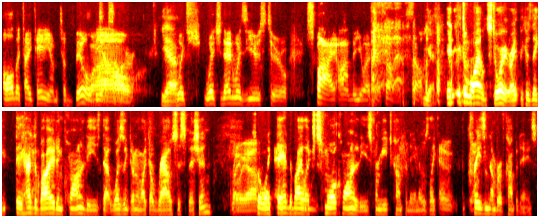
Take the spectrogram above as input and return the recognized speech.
all the titanium to build the SR, Wow. Yeah. which which then was used to spy on the USSR. So Yeah. It, it's a wild story, right? Because they they had to buy it in quantities that wasn't going to like arouse suspicion. Oh yeah. So like they had to buy like small quantities from each company, and it was like and a crazy number of companies.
